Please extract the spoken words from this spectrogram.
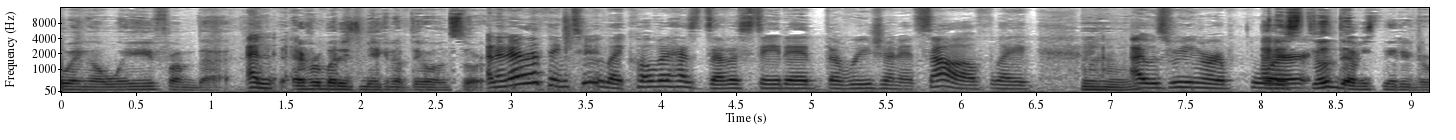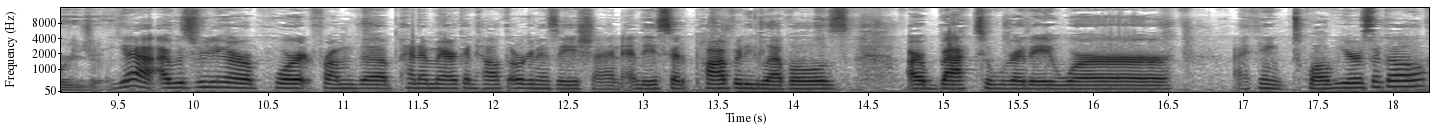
going away from that And- everybody's making up their own story And another thing too, like COVID has devastated the region itself. Like I was reading a report. Mm-hmm. and it's still devastating the region Yeah, I was reading a report from the Pan American Health Organization, and they said poverty levels are back to where they were, I think, 12 years ago.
